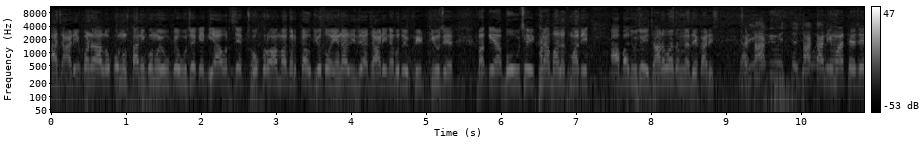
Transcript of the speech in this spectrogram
આ ઝાડી પણ આ લોકોનું સ્થાનિકોનું એવું કેવું છે કે ગયા વર્ષે એક છોકરો આમાં ગરકાવ થયો તો એના લીધે આ ઝાડીને બધું ફિટ થયું છે. બાકી આ બહુ છે એ ખરાબ હાલતમાંથી. આ બાજુ એ ઝાડવા તમને દેખાડીશ. ટાંકાની માથે છે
